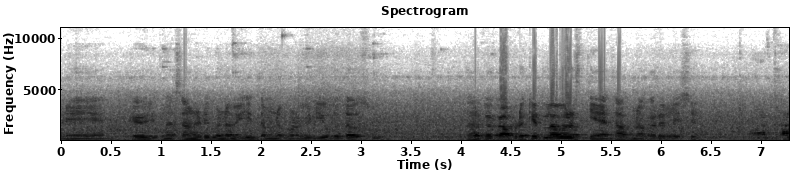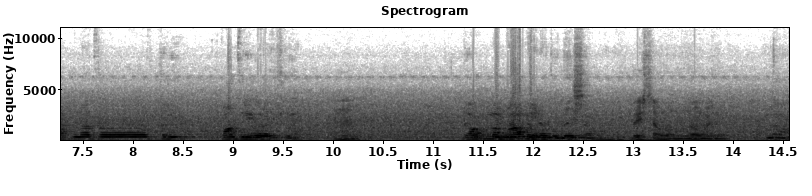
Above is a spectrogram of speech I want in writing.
અને કેવી રીતના સાંગડી બનાવી એ તમને પણ વીડિયો બતાવશું. ધારકાકા આપણે કેટલા વર્ષથી અહીંયા સ્થાપના કરેલી છે? આ સ્થાપના તો પાંત્રીસ વર્ષ છે ગામમાં નામ એ નહોતું દશામાં દશામાનું નામ એનું? ના.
